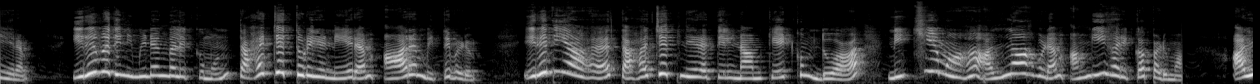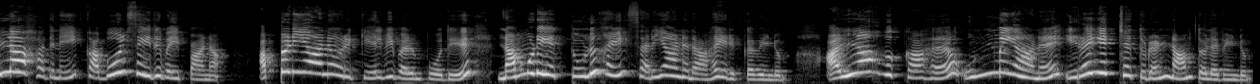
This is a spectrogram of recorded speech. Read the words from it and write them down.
நேரம் இருபது நிமிடங்களுக்கு முன் தஹஜத்துடைய நேரம் ஆரம்பித்து விடும். இறுதியாக தஹஜத் நேரத்தில் நாம் கேட்கும் துவா நிச்சயமாக அல்லாஹ்விடம் அங்கீகரிக்கப்படுமா? அல்லாஹ் அதனை கபூல் செய்து வைப்பானா? அப்படியான ஒரு கேள்வி வரும்போது நம்முடைய தொழுகை சரியானதாக இருக்க வேண்டும். அல்லாஹுக்காக உண்மையான இரையச்சத்துடன் நாம் தொழ வேண்டும்.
